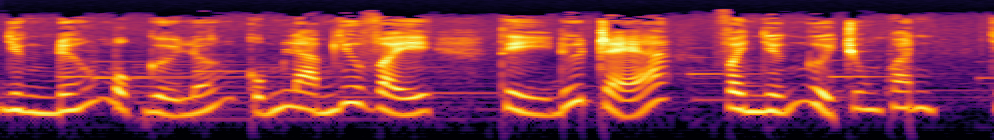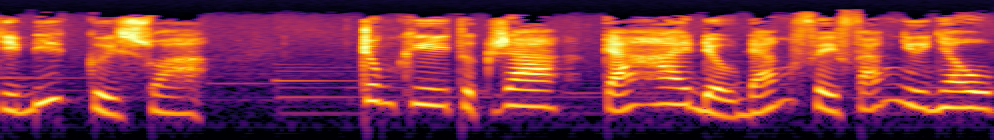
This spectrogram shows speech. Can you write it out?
Nhưng nếu một người lớn cũng làm như vậy thì đứa trẻ và những người chung quanh chỉ biết cười xòa. Trong khi thực ra cả hai đều đáng phê phán như nhau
